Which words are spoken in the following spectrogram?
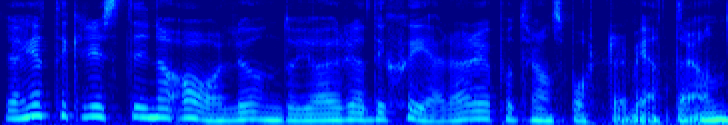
Jag heter Kristina Alund och jag är redigerare på Transportarbetaren.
